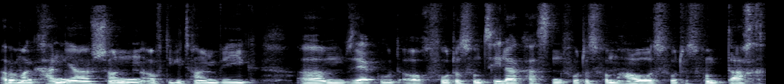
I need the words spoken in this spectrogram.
Aber man kann ja schon auf digitalem Weg ähm, sehr gut auch Fotos vom Zählerkasten, Fotos vom Haus, Fotos vom Dach,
